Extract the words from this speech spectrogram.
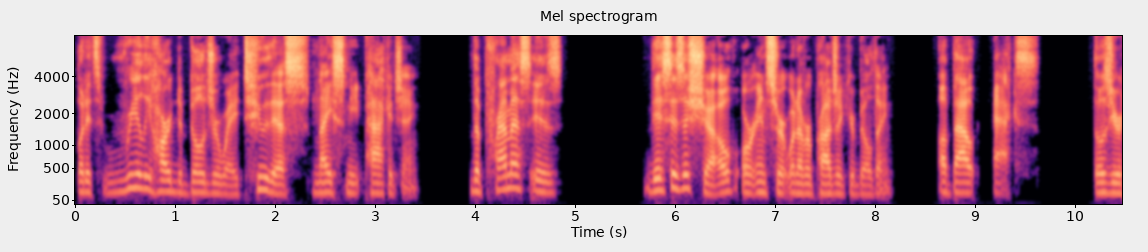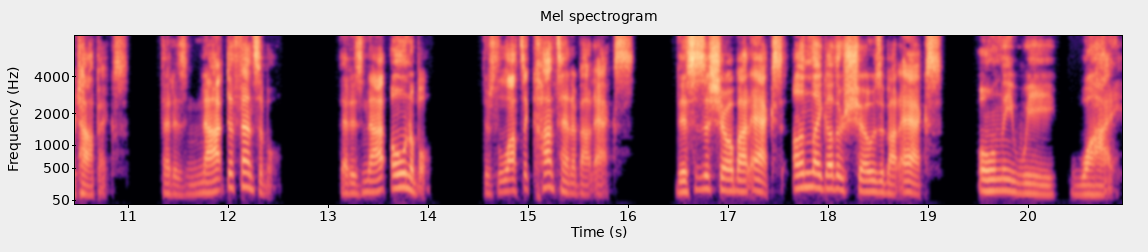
but it's really hard to build your way to this nice, neat packaging. The premise is this is a show or insert whatever project you're building about X. Those are your topics. That is not defensible. That is not ownable. There's lots of content about X. This is a show about X. Unlike other shows about X, only we Y.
